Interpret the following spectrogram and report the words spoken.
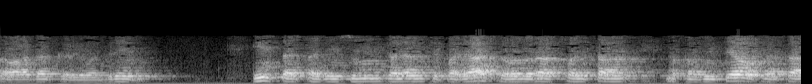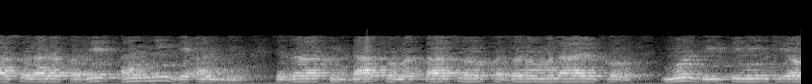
سوادہ کرے و درین اس تک اجیسون کلم چی پریاد کولو را پلتا نقبلتیا و کرتا سولا را پدی انی بی انی چیزا امداد کو مستاسو پزر و ملائکو. مردی تینین چی او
